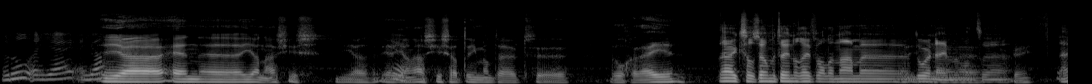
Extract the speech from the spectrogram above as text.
Roel en jij en Jan? Ja, en eh, Jan Asjes. Ja, ja, Ja. Jan Asjes had iemand uit eh, Bulgarije. ja, ik zal zo meteen nog even alle namen eh, doornemen. Ja, Want, eh, hè?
